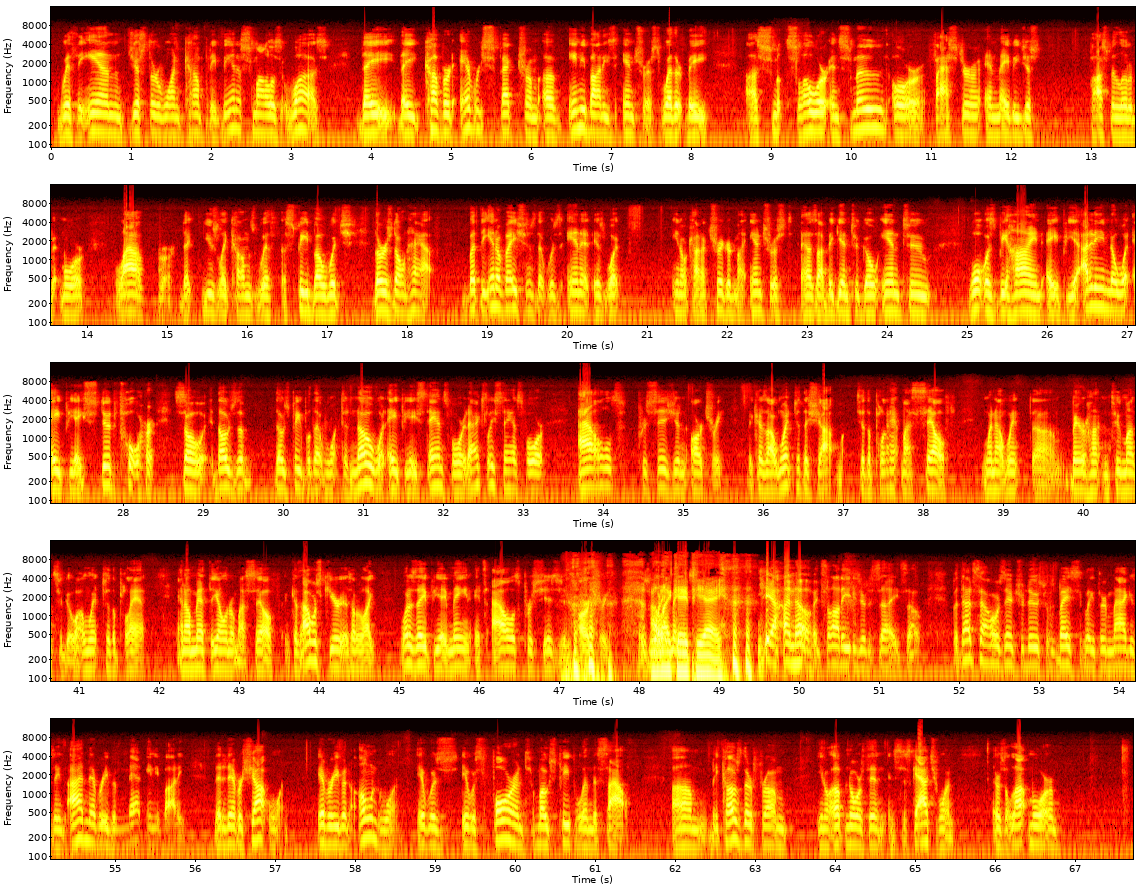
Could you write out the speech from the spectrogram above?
within just their one company. Being as small as it was, they they covered every spectrum of anybody's interest, whether it be uh, sm- slower and smooth or faster and maybe just possibly a little bit more louder that usually comes with a speedbow, which theirs don't have. But the innovations that was in it is what, you know, kind of triggered my interest as I began to go into what was behind APA. I didn't even know what APA stood for. So those are those people that want to know what APA stands for. It actually stands for Owls Precision Archery because I went to the shop to the plant myself when I went um, bear hunting two months ago. I went to the plant and I met the owner myself because I was curious. I was like, what does APA mean? It's Owls Precision Archery. I like APA. yeah, I know. It's a lot easier to say. So, but that's how I was introduced. Was basically through magazines. I had never even met anybody that had ever shot one, ever even owned one. It was it was foreign to most people in the South um, because they're from you know up north in, in Saskatchewan. There's a lot more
